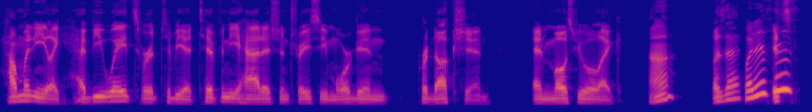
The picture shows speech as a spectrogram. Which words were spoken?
how many like heavyweights for it to be a Tiffany Haddish and Tracy Morgan production, and most people are like, huh? What's that? What is It's- this?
